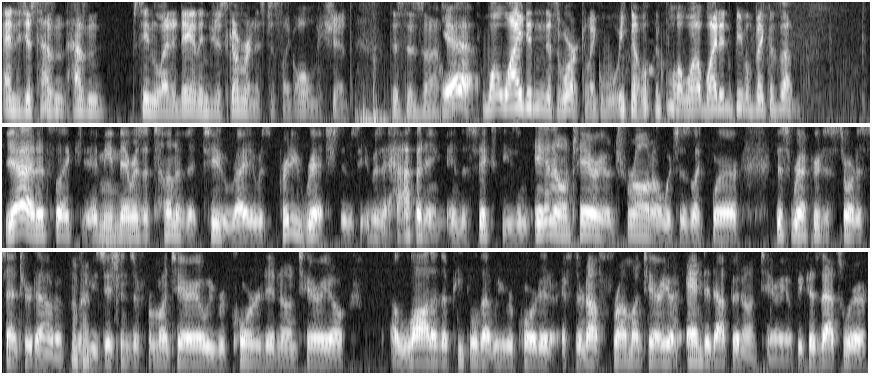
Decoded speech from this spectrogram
and it just hasn't hasn't seen the light of day. And then you discover it, and it's just like, holy shit, this is uh, Yeah. Why, why didn't this work? Like you know, like, why, why didn't people pick this up? Yeah, and it's like I mean there was a ton of it too, right? It was pretty rich. It was it was happening in the '60s and in Ontario and Toronto, which is like where this record is sort of centered out of. Okay. The musicians are from Ontario. We recorded it in Ontario. A lot of the people that we recorded, if they're not from Ontario, ended up in Ontario because that's where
